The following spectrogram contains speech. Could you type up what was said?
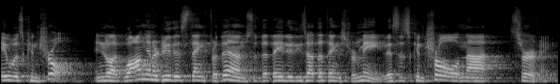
it was control. And you're like, well, I'm going to do this thing for them so that they do these other things for me. This is control, not serving.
